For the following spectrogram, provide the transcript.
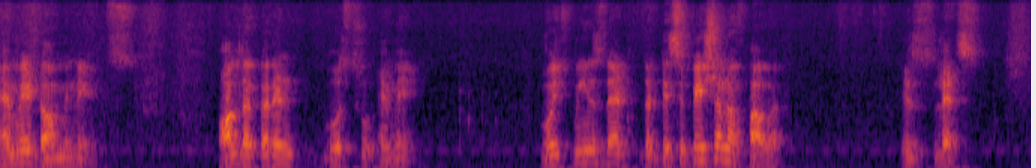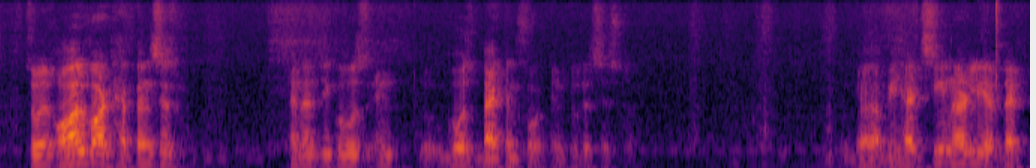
MA dominates. All the current goes through MA, which means that the dissipation of power is less. So all what happens is energy goes in goes back and forth into the system. Uh, we had seen earlier that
